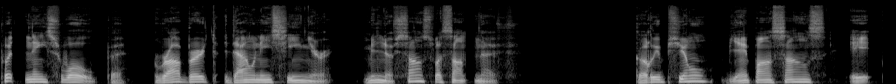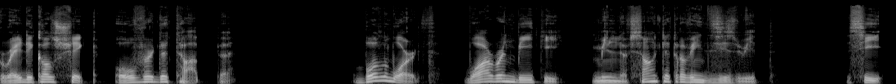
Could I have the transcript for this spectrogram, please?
Putney Swope, Robert Downey Sr., 1969. Corruption, bien-pensance et radical chic over the top. Bullworth, Warren Beatty, 1998. Si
